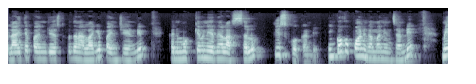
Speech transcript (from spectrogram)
ఎలా అయితే పని చేస్తున్నారో దాన్ని అలాగే పని చేయండి. కానీ ముఖ్యమైన నిర్ణయాలు అస్సలు తీసుకోకండి. ఇంకొక పాయింట్ గమనించండి. మీ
